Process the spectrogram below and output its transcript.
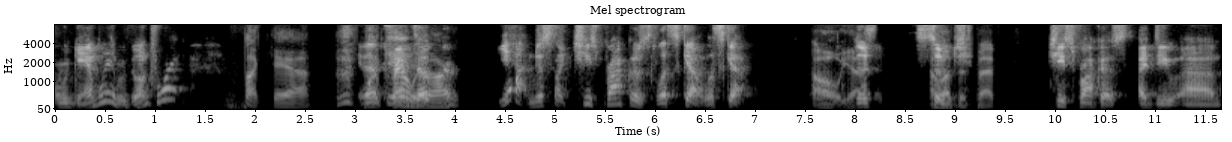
Are we gambling? Are we going for it? Fuck yeah. that Fuck yeah, we out are. Yeah, I'm just like Chiefs Broncos. Let's go. Let's go. Oh, yeah. So, so I love this bet. Chiefs Broncos. I do um,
